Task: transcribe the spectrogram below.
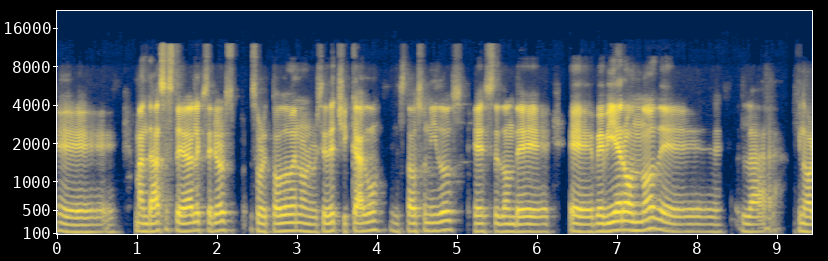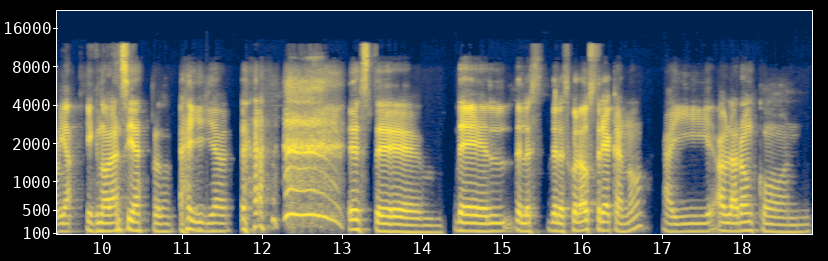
eh, mandadas a estudiar al exterior, sobre todo en la Universidad de Chicago, en Estados Unidos, este, donde eh, bebieron, ¿no? De la ignorancia, perdón, ahí ya, este, del, de la escuela austriaca, ¿no? Ahí hablaron con,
